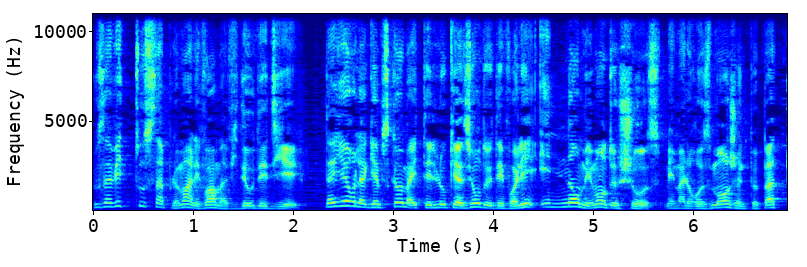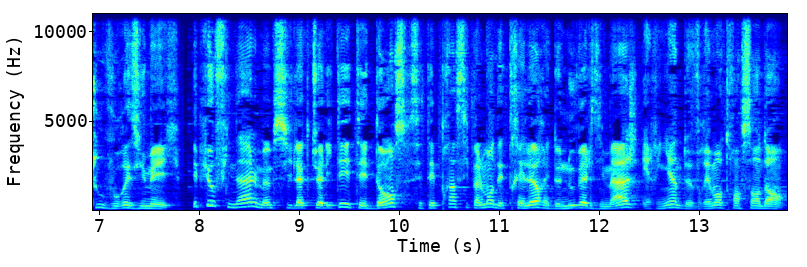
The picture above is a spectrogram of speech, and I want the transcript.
je vous invite tout simplement à aller voir ma vidéo dédiée. D'ailleurs, la Gamescom a été l'occasion de dévoiler énormément de choses, mais malheureusement, je ne peux pas tout vous résumer. Et puis au final, même si l'actualité était dense, c'était principalement des trailers et de nouvelles images et rien de vraiment transcendant.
